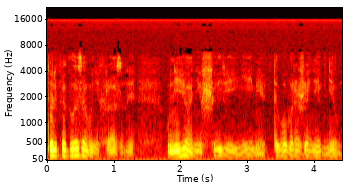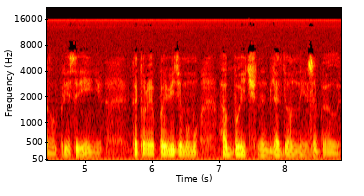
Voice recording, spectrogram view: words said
Только глаза у них разные. У нее они шире и не имеют того выражения гневного презрения, которое, по-видимому, обычно для Донны Изабеллы.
